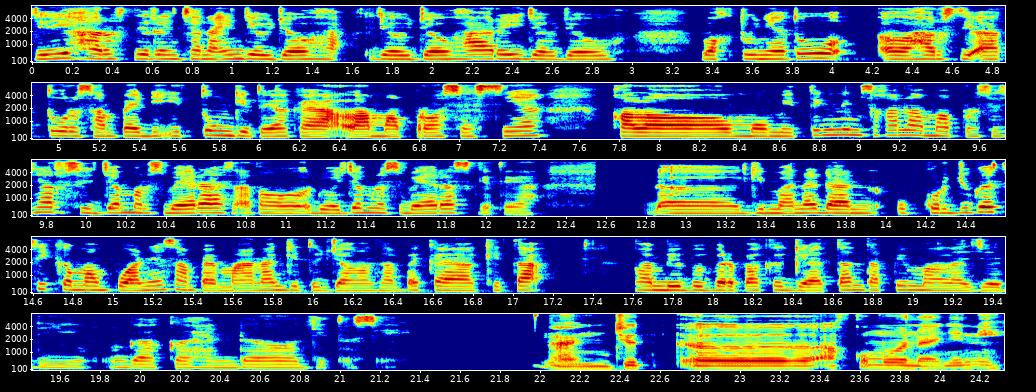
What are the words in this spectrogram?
Jadi harus direncanain jauh-jauh jauh-jauh hari, jauh-jauh waktunya tuh uh, harus diatur sampai dihitung gitu ya kayak lama prosesnya. Kalau mau meeting nih misalkan lama prosesnya harus sejam harus beres atau dua jam harus beres gitu ya. Uh, gimana dan ukur juga sih kemampuannya sampai mana gitu. Jangan sampai kayak kita ngambil beberapa kegiatan tapi malah jadi nggak ke handle gitu sih. Lanjut, uh, aku mau nanya nih.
